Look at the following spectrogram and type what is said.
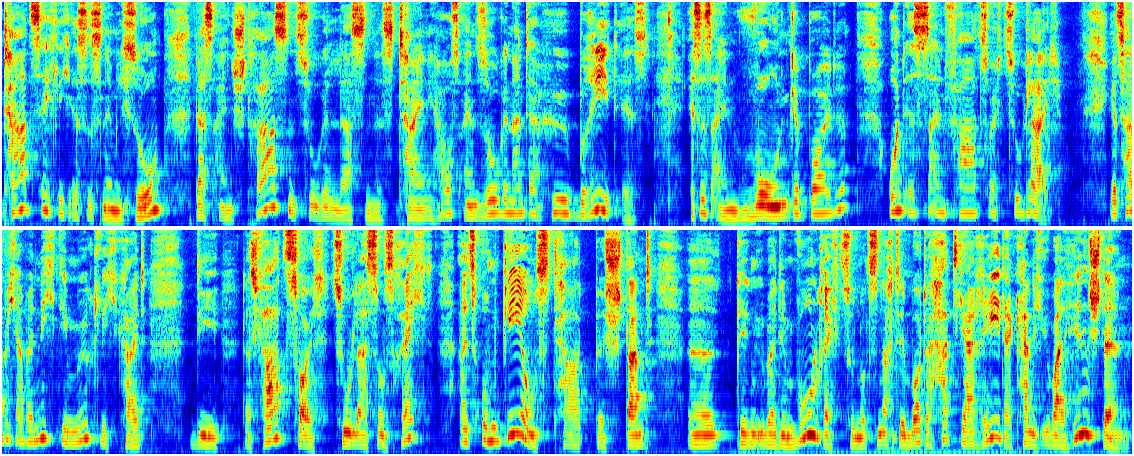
Tatsächlich ist es nämlich so, dass ein straßenzugelassenes Tiny House ein sogenannter Hybrid ist. Es ist ein Wohngebäude und es ist ein Fahrzeug zugleich. Jetzt habe ich aber nicht die Möglichkeit, die, das Fahrzeugzulassungsrecht als Umgehungstatbestand äh, gegenüber dem Wohnrecht zu nutzen, nach dem Motto, hat ja Räder, kann ich überall hinstellen.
